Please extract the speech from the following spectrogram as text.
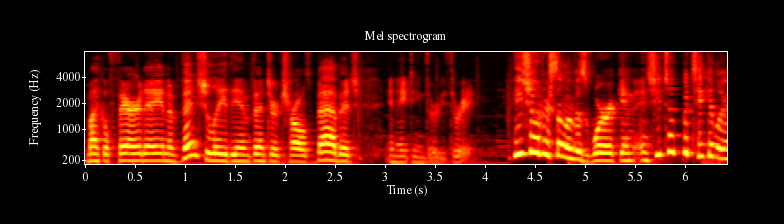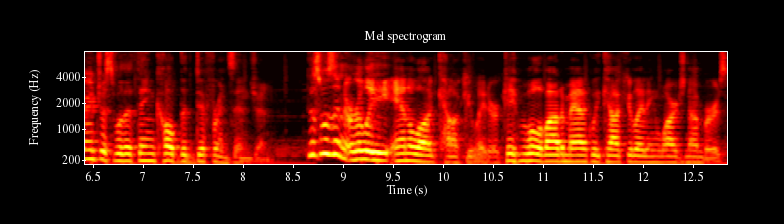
Michael Faraday and eventually the inventor Charles Babbage in 1833. He showed her some of his work and, and she took particular interest with a thing called the difference engine. This was an early analog calculator capable of automatically calculating large numbers.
